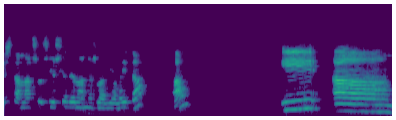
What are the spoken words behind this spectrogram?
està l'Associació de Dones La Violeta. Val? I eh,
